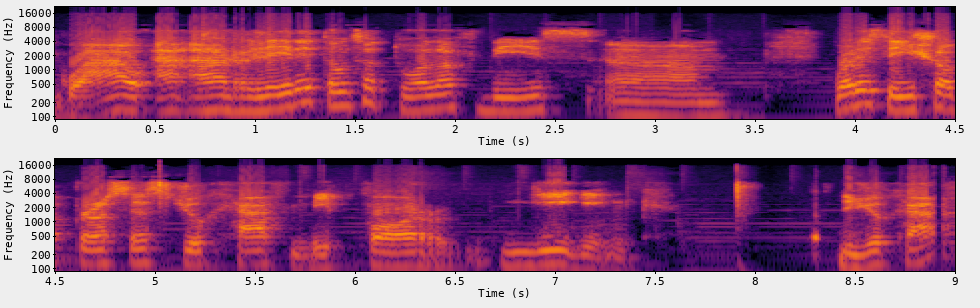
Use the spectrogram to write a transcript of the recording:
Wow, a- and related also to all of these, um, what is the usual process you have before gigging? Do you have?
